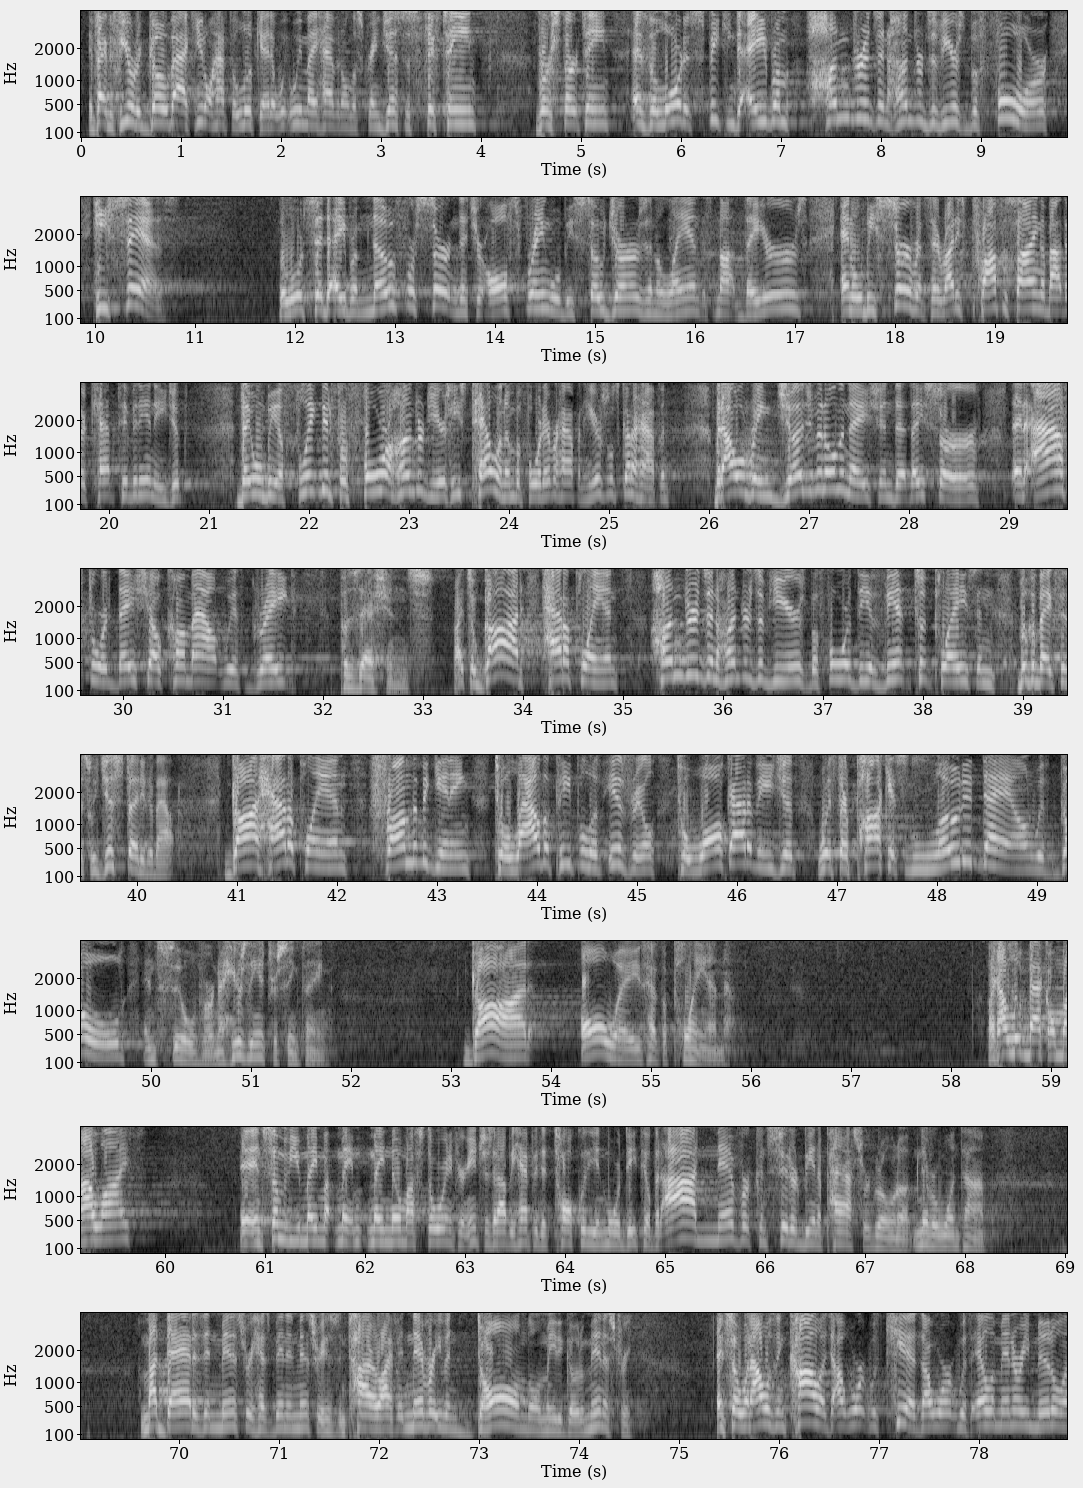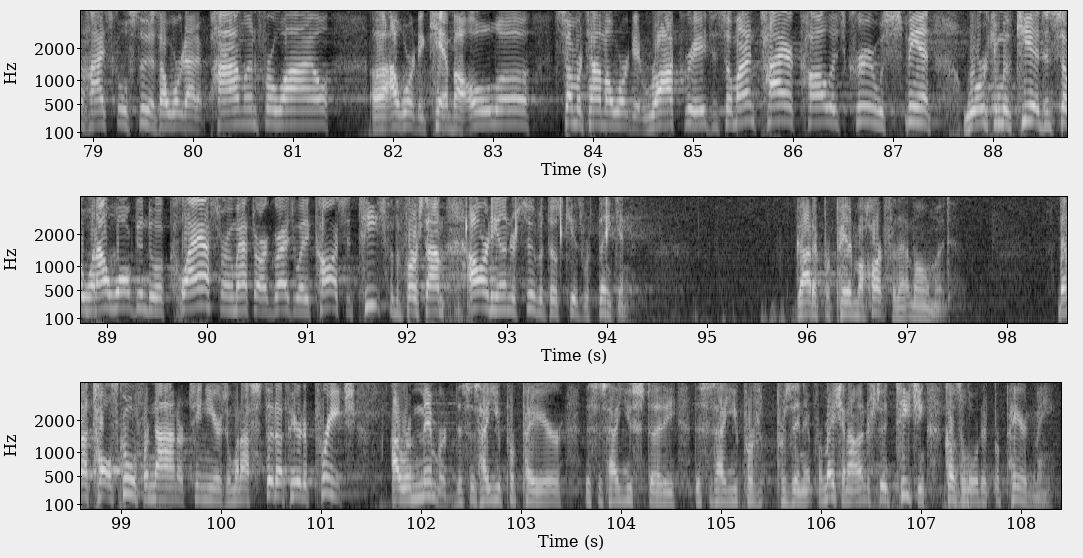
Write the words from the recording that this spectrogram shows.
In fact, if you were to go back, you don't have to look at it. We, we may have it on the screen. Genesis 15, verse 13. As the Lord is speaking to Abram hundreds and hundreds of years before, he says, the Lord said to Abram, Know for certain that your offspring will be sojourners in a land that's not theirs and will be servants there, right? He's prophesying about their captivity in Egypt. They will be afflicted for 400 years. He's telling them before it ever happened, here's what's going to happen. But I will bring judgment on the nation that they serve, and afterward they shall come out with great possessions. Right? So God had a plan hundreds and hundreds of years before the event took place in book of Exodus we just studied about. God had a plan from the beginning to allow the people of Israel to walk out of Egypt with their pockets loaded down with gold and silver. Now, here's the interesting thing God always has a plan. Like, I look back on my life, and some of you may, may, may know my story, and if you're interested, I'll be happy to talk with you in more detail. But I never considered being a pastor growing up, never one time. My dad is in ministry, has been in ministry his entire life. It never even dawned on me to go to ministry. And so when I was in college, I worked with kids. I worked with elementary, middle, and high school students. I worked out at Pineland for a while. Uh, I worked at Camp Viola. Summertime, I worked at Rockridge. And so my entire college career was spent working with kids. And so when I walked into a classroom after I graduated college to teach for the first time, I already understood what those kids were thinking. God had prepared my heart for that moment. Then I taught school for nine or ten years, and when I stood up here to preach, I remembered this is how you prepare, this is how you study, this is how you pre- present information. I understood teaching because the Lord had prepared me.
